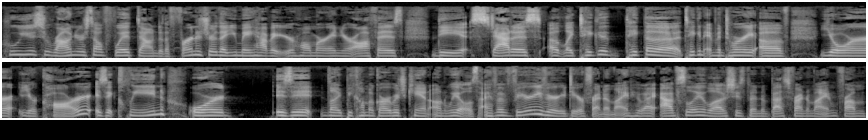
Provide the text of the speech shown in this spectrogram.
who you surround yourself with, down to the furniture that you may have at your home or in your office, the status, of, like take a take the take an inventory of your your car. Is it clean or is it like become a garbage can on wheels? I have a very, very dear friend of mine who I absolutely love. She's been a best friend of mine from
